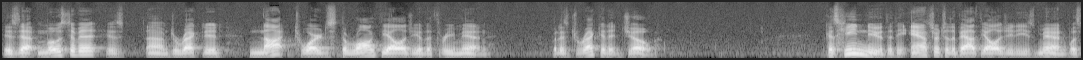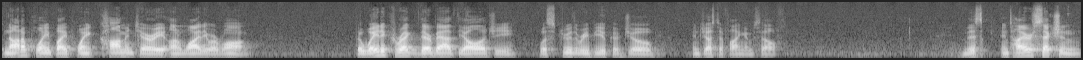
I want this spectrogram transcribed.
is that most of it is um, directed not towards the wrong theology of the three men, but is directed at Job. Because he knew that the answer to the bad theology of these men was not a point by point commentary on why they were wrong. The way to correct their bad theology was through the rebuke of Job in justifying himself. This entire section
